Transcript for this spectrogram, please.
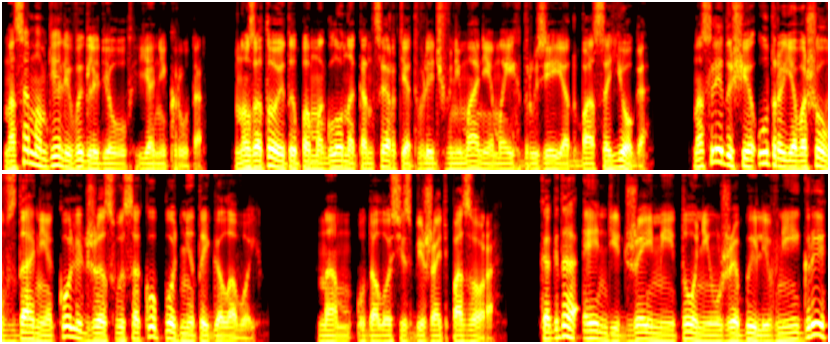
На самом деле выглядел я не круто. Но зато это помогло на концерте отвлечь внимание моих друзей от баса-йога. На следующее утро я вошел в здание колледжа с высоко поднятой головой. Нам удалось избежать позора. Когда Энди, Джейми и Тони уже были вне игры,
